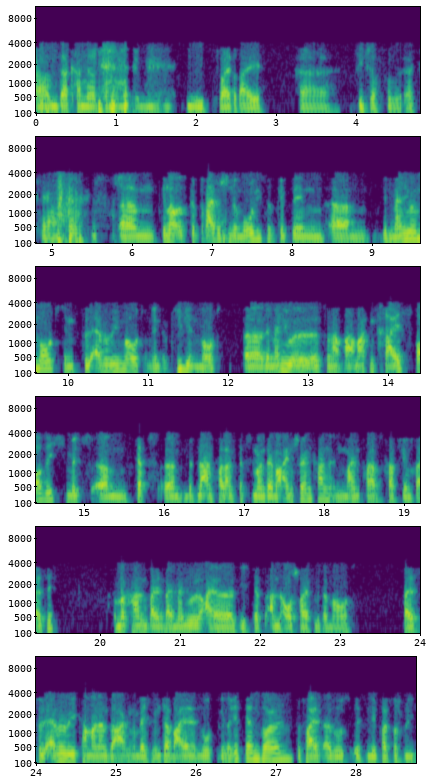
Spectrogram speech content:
Ähm, da kann der Tom nochmal die zwei, drei äh, Features zu erklären. ähm, genau, es gibt drei verschiedene Modis. Es gibt den, ähm, den Manual Mode, den Full Every Mode und den Euclidean Mode. Äh, der Manual ist, man hat, man hat einen Kreis vor sich mit ähm, Steps, äh, mit einer Anzahl an Steps, die man selber einstellen kann. In meinem Fall habe ich gerade 34. Und man kann bei, bei Manual äh, die Steps an- ausschalten mit der Maus. Bei Full Every kann man dann sagen, in welchem Intervall Noten generiert werden sollen. Das heißt also, es ist in dem Fall zum Beispiel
